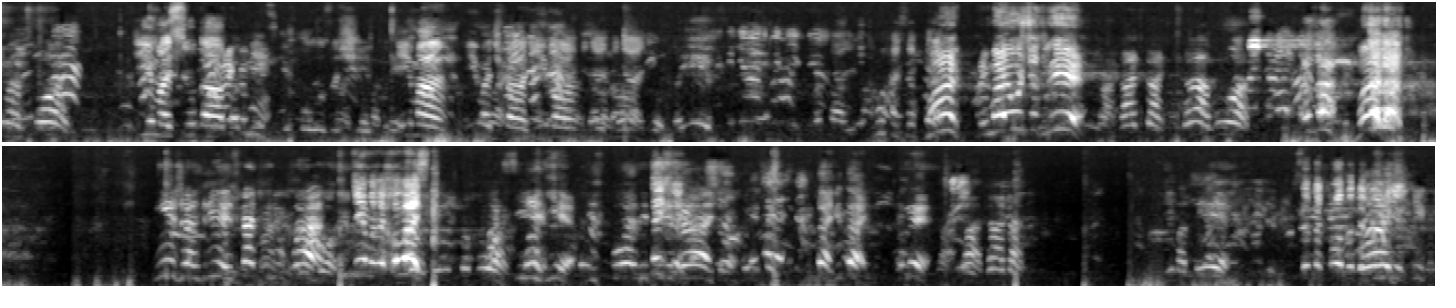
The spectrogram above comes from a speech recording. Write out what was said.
Дима, стой. Дима сюда, в полузащиту. Дима, Димочка, Дима. Марк, приймай участь в грі. Да, Тань, да, вот. Марк Ниже, Андрей, искать у него пас. Діма, не ховайся! Перед тобой. Максим. Є. Используй Дай передачу. Віддай, віддай. Верни. Да, да, да. Дима, ты. Все так робите, Ой, повільно. Тихо,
